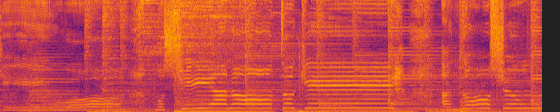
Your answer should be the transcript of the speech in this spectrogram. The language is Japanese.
日をもしあの時あの瞬間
